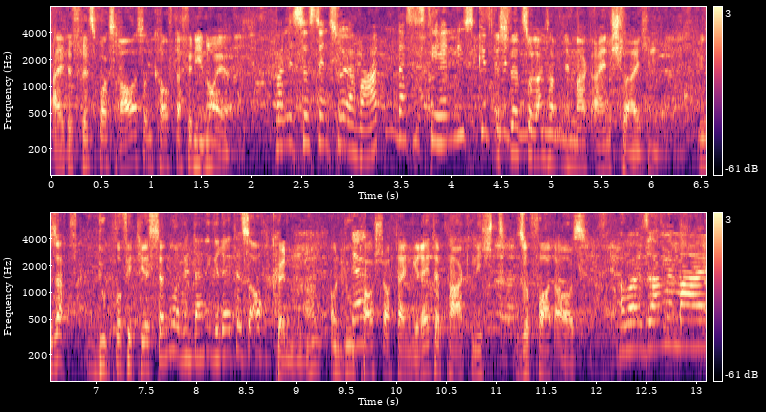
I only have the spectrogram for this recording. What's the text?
alte Fritzbox raus und kaufe dafür die neue. Wann ist das denn zu erwarten, dass es die Handys gibt? Es wird so langsam in den Markt einschleichen. Wie gesagt, du profitierst ja nur, wenn deine Geräte es auch können. Ne? Und du ja. tauschst auch deinen Gerätepark nicht sofort aus. Aber sagen wir mal,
